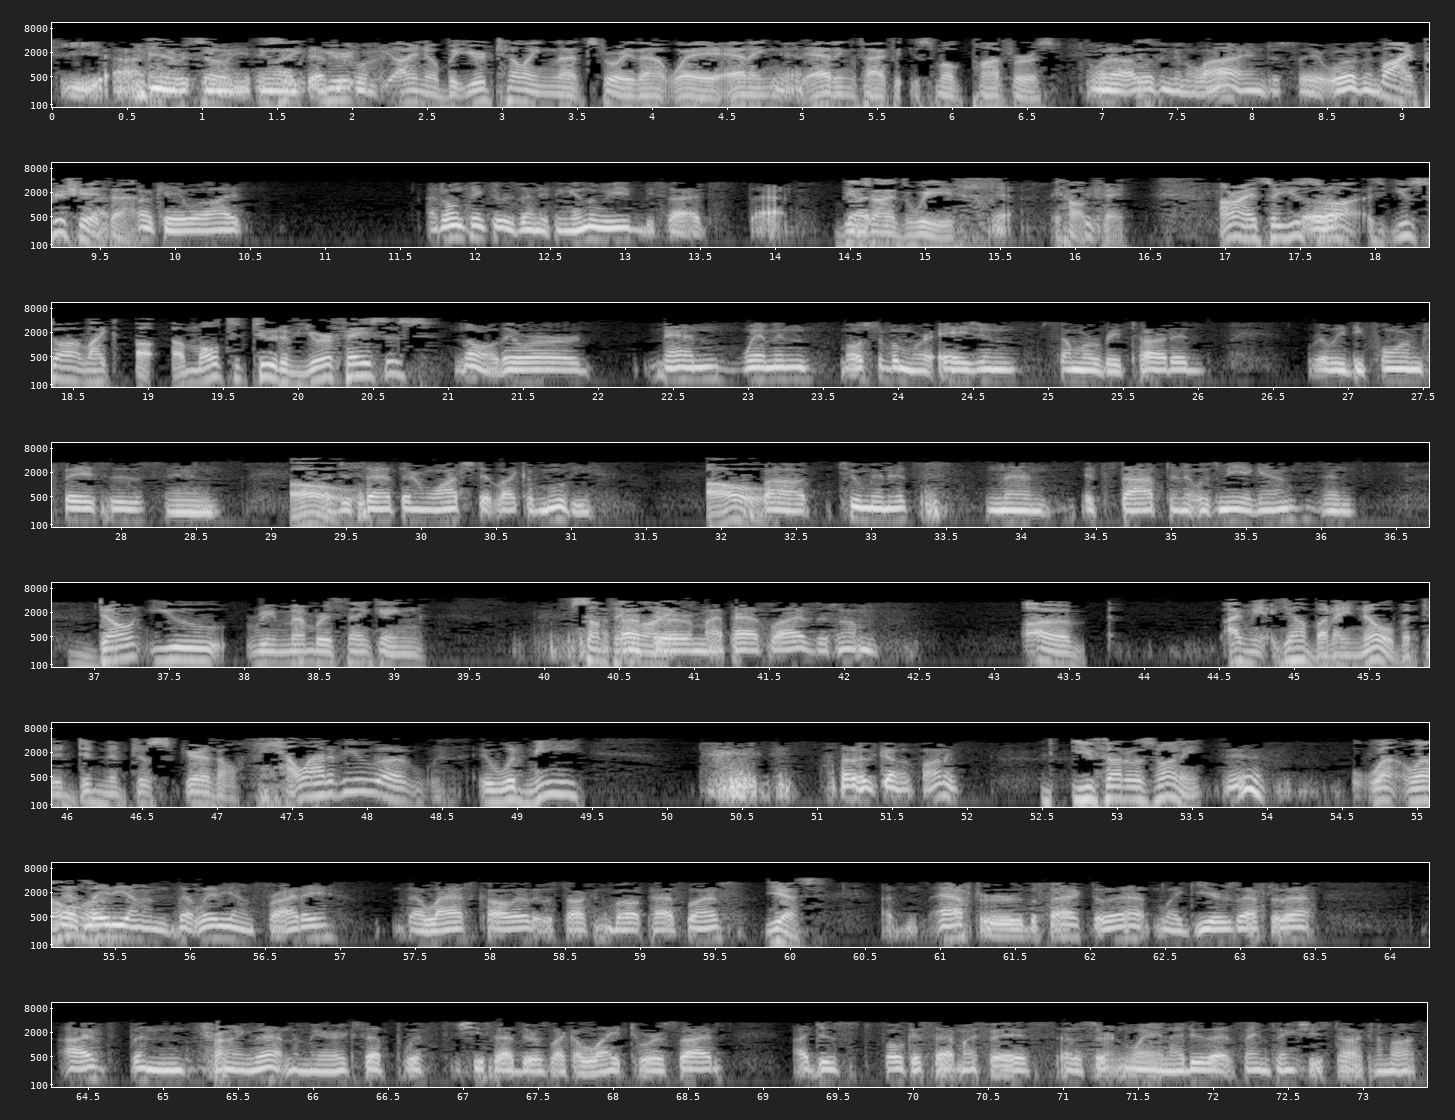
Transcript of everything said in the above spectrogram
yeah, I've never So- seen anything so like that before. I know, but you're telling that story that way, adding Yeah. adding the fact that you smoked pot first. Well, I wasn't going to lie and just say it wasn't. Well, I appreciate that. Okay, well, I I don't think there was anything in the weed besides that. Besides weed. Yeah. Okay. All right. So you saw you saw like a, a multitude of your faces. No, there were men, women. Most of them were Asian. Some were retarded, really deformed faces, and Oh. I just sat there and watched it like a movie. oh. About two minutes, and then it stopped, and it was me again. And Don't you remember thinking something I thought they like, my past lives or something. uh, I mean, yeah, but I know, but did- didn't it just scare the hell out of you? Uh, it would me. I thought it was kind of funny. You thought it was funny. Yeah. Well, well. that uh, lady on that lady on Friday, that last caller that was talking about past lives. yes. After the fact of that, like years after that, I've been trying that in the mirror. Except with, she said there was like a light to her side. I just focus at my face at a certain way, and I do that same thing she's talking about.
